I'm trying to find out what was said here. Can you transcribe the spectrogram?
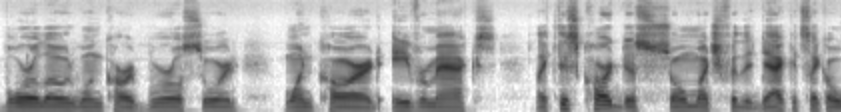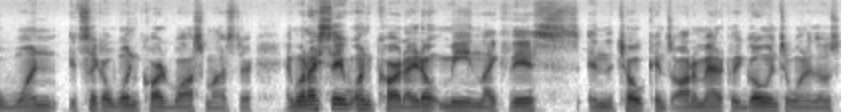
Borreload, one card Borrelsword, one card Avramax. Like this card does so much for the deck. It's like a one it's like a one card boss monster. And when I say one card, I don't mean like this and the tokens automatically go into one of those,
